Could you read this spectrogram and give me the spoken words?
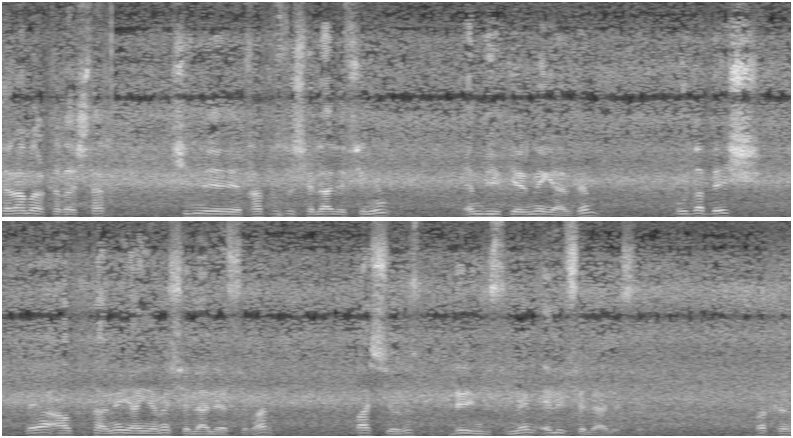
Selam arkadaşlar. Şimdi Karpuzlu Şelalesi'nin en büyük yerine geldim. Burada 5 veya 6 tane yan yana şelalesi var. Başlıyoruz. Birincisinden Elif Şelalesi. Bakın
